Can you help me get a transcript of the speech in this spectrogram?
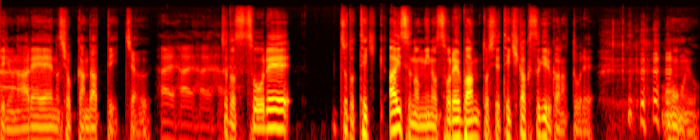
出るようなあはいれの食感だって言っちゃう。はい。はい。はい。はい。ちょっとそれちょっと敵アイスの実のそれ版として的確すぎるかなって俺 思うよ。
